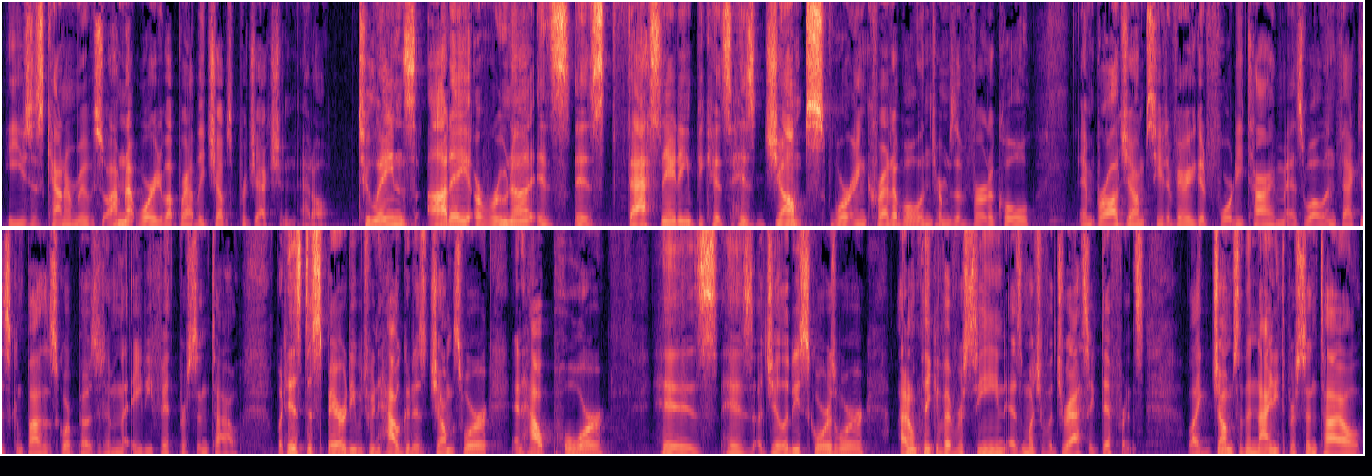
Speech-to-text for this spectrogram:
He uses counter moves, so I'm not worried about Bradley Chubb's projection at all. Tulane's Ade Aruna is is fascinating because his jumps were incredible in terms of vertical and broad jumps. He had a very good 40 time as well. In fact, his composite score posted him in the 85th percentile. But his disparity between how good his jumps were and how poor his his agility scores were, I don't think I've ever seen as much of a drastic difference. Like jumps in the 90th percentile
